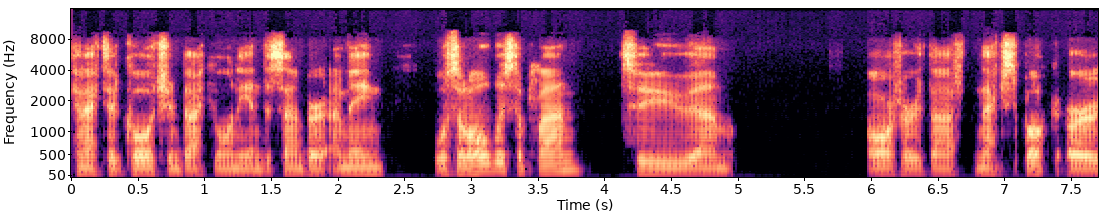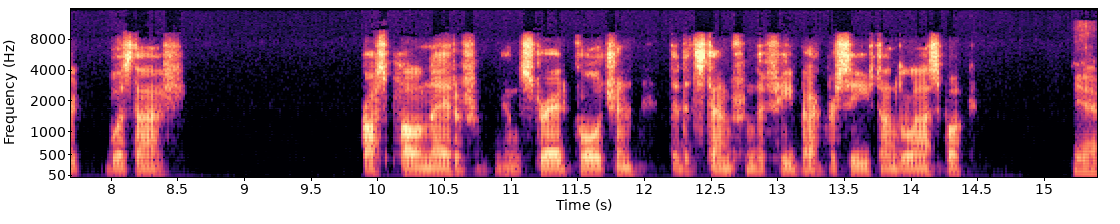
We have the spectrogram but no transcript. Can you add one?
Connected coaching back only in December. I mean, was it always the plan to um, author that next book, or was that cross pollinated and straight coaching? Did it stem from the feedback received on the last book? Yeah,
